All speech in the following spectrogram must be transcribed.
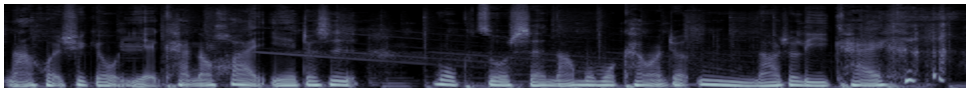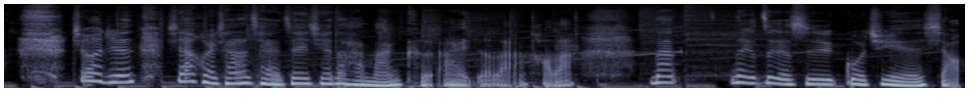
拿回去给我爷爷看，然后后来爷爷就是。默不作声，然后默默看完就嗯，然后就离开。就我觉得现在回想起来，这一切都还蛮可爱的啦。好啦，那那个这个是过去的小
